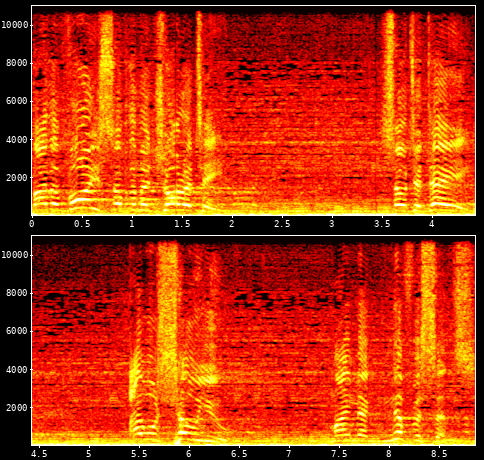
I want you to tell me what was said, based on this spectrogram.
by the voice of the majority? So today, I will show you my magnificence.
